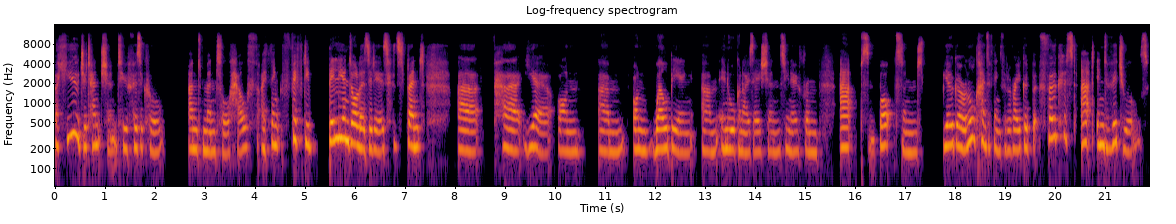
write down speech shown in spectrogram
a huge attention to physical and mental health. I think $50 billion it is spent uh, per year on um, on well-being um, in organizations, you know, from apps and bots and yoga and all kinds of things that are very good, but focused at individuals.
